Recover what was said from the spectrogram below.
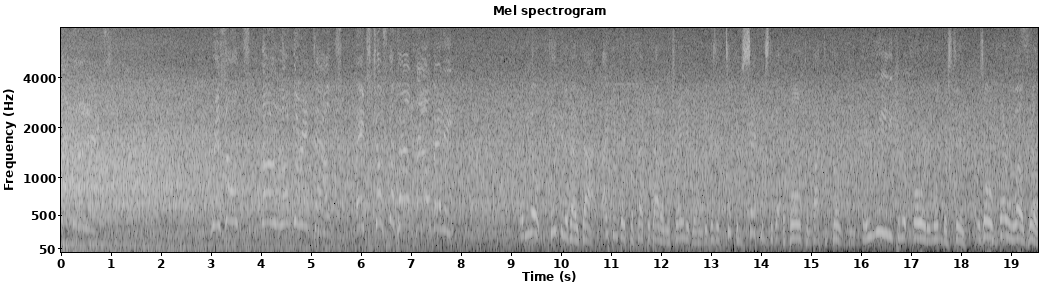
Back of the net! Result no longer in doubt. It's just about how many. Well, you know, thinking about that, I think they perfected that on the training ground because it took them seconds to get the ball from back to front, and they really commit forward in numbers too. It was all very well drilled.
